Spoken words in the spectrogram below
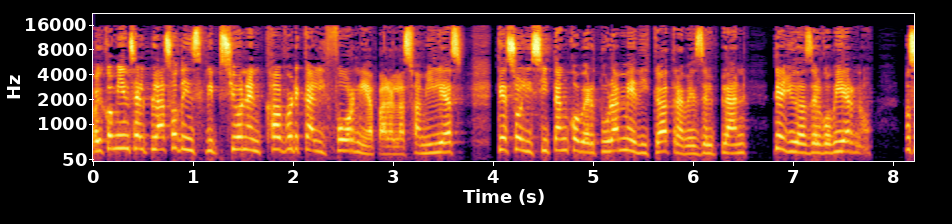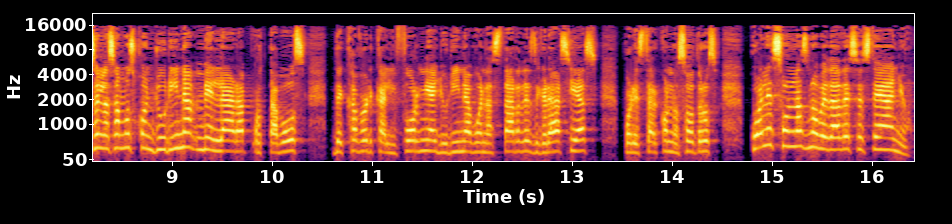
Hoy comienza el plazo de inscripción en Covered California para las familias que solicitan cobertura médica a través del plan de ayudas del gobierno. Nos enlazamos con Yurina Melara, portavoz de Covered California. Yurina, buenas tardes. Gracias por estar con nosotros. ¿Cuáles son las novedades este año?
